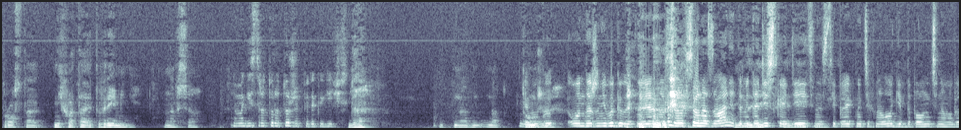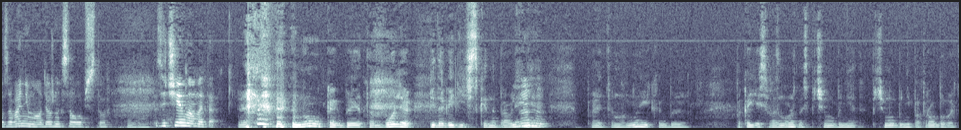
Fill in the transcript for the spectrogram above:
просто не хватает времени на все. Но магистратура тоже педагогическая. Да. На, на том же. Он даже не выговорит, наверное, все, все название. Это Методическая деятельность и проектные технологии в дополнительном образовании молодежных сообществах. Зачем вам это? Ну, как бы это более педагогическое направление, поэтому, ну и как бы пока есть возможность, почему бы нет, почему бы не попробовать.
